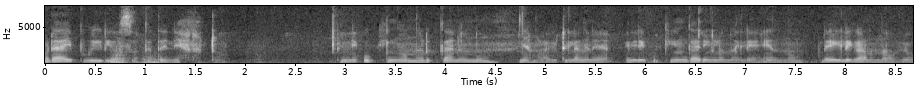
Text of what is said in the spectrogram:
ഉടായ്പ വീഡിയോസൊക്കെ തന്നെയാണ് കേട്ടോ പിന്നെ കുക്കിംഗ് ഒന്നും എടുക്കാനൊന്നും നമ്മളെ വീട്ടിലങ്ങനെ വലിയ കുക്കിങ്ങും കാര്യങ്ങളൊന്നുമില്ല എന്നും ഡെയിലി കാണുന്ന ഓരോ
